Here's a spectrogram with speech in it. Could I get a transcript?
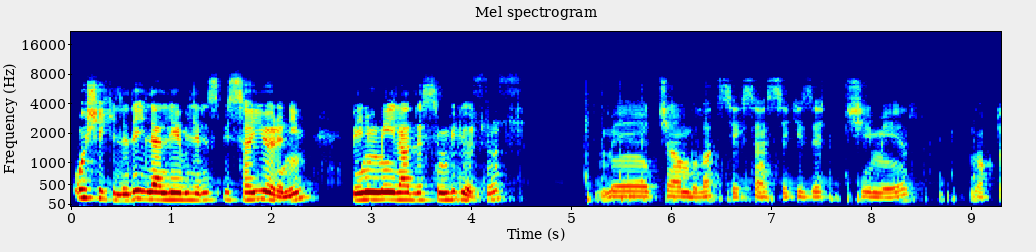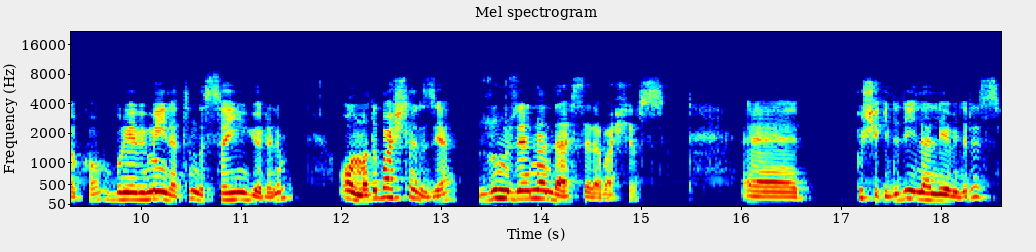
o şekilde de ilerleyebiliriz. Bir sayı öğreneyim. Benim mail adresimi biliyorsunuz. mcanbulat88gmail.com Buraya bir mail atın da sayıyı görelim. Olmadı başlarız ya. Zoom üzerinden derslere başlarız. Ee, bu şekilde de ilerleyebiliriz.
